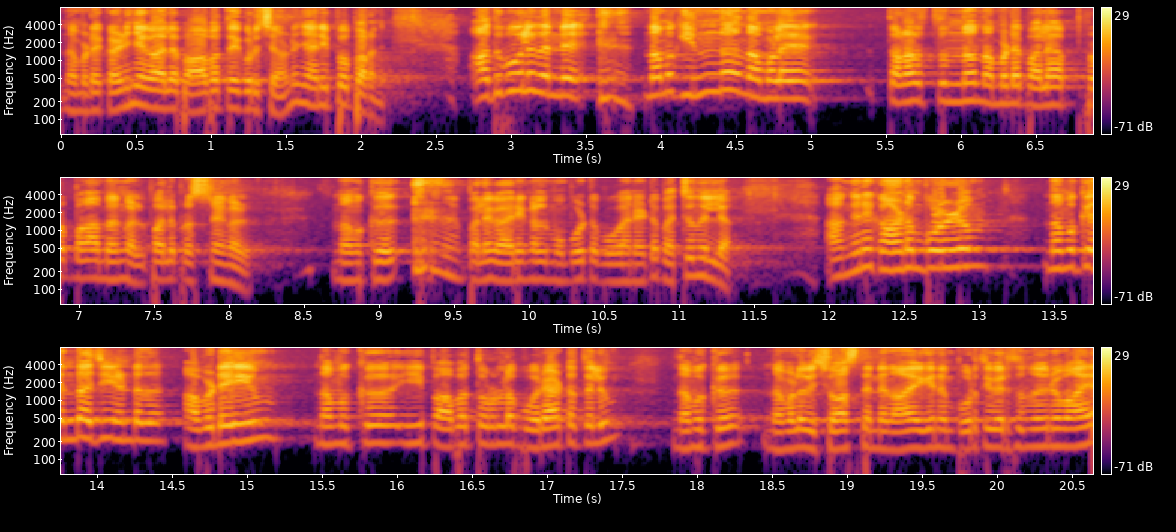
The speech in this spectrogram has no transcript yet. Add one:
നമ്മുടെ കഴിഞ്ഞകാല പാപത്തെക്കുറിച്ചാണ് ഞാനിപ്പോൾ പറഞ്ഞു അതുപോലെ തന്നെ നമുക്ക് ഇന്ന് നമ്മളെ തളർത്തുന്ന നമ്മുടെ പല പാപങ്ങൾ പല പ്രശ്നങ്ങൾ നമുക്ക് പല കാര്യങ്ങൾ മുമ്പോട്ട് പോകാനായിട്ട് പറ്റുന്നില്ല. അങ്ങനെ കാണുമ്പോഴും നമുക്ക് എന്താ ചെയ്യേണ്ടത്? അവിടെയും നമുക്ക് ഈ പാപത്തോടുള്ള പോരാട്ടത്തിലും നമുക്ക് നമ്മൾ വിശ്വാസത്തിന്റെ നായകനും പൂർത്തി വരുത്തുന്നതിനുമായ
